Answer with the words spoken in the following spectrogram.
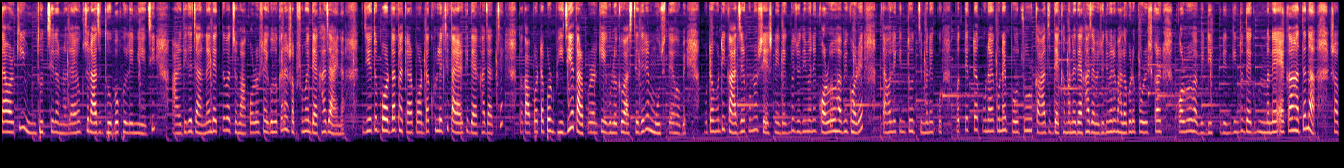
তাও আর কি ধুচ্ছিলাম না। যাই হোক, চলো আজ ধুবো, খুলে নিয়েছি। আর এদিকে জানলায় দেখতে পাচ্ছ মাকড়সা এগুলোকে না সবসময় দেখা যায় না। যেহেতু পর্দা থাকে আর পর্দা খুলেছি তাই আর কি দেখা যাচ্ছে। তো কাপড় টাপড় ভিজিয়ে তারপর আর কি এগুলোকেও আস্তে ধীরে মুছতে হবে। মোটামুটি কাজের কোনো শেষ নেই। দেখবে যদি মানে করবভাবি ঘরে, তাহলে কিন্তু মানে প্রত্যেকটা কোনায় কোনায় প্রচুর কাজ দেখা মানে দেখা যাবে। যদি মানে ভালো করে পরিষ্কার করবভাবি ডিপ ক্লিন কিন্তু দেখ মানে একা হাতে না সব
